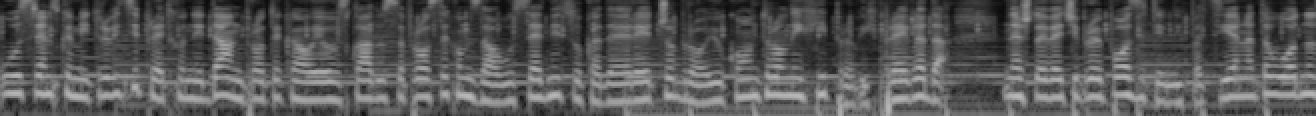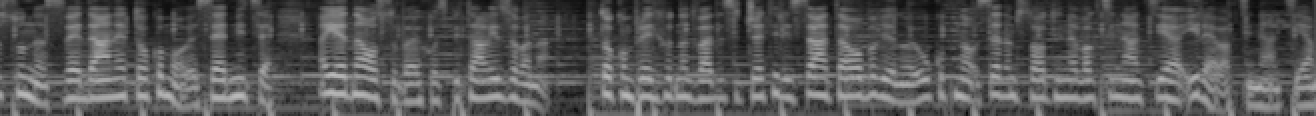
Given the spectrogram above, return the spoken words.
U Sremskoj Mitrovici prethodni dan protekao je u skladu sa prosekom za ovu sedmicu kada je reč o broju kontrolnih i prvih pregleda. Nešto je veći broj pozitivnih pacijenata u odnosu na sve dane tokom ove sedmice, a jedna osoba je hospitalizovana – Tokom prethodna 24 sata obavljeno je ukupno 700 vakcinacija i revakcinacija.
